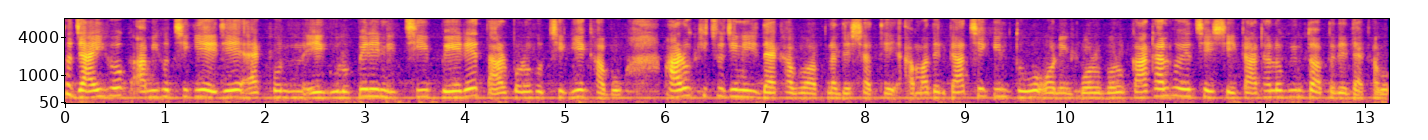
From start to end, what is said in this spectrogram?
তো যাই হোক, আমি হচ্ছে গিয়ে এই যে এখন এইগুলো পেরে নিচ্ছি, পেরে তারপরে হচ্ছে গিয়ে খাব। আরও কিছু জিনিস দেখাবো আপনাদের সাথে। আমাদের গাছে কিন্তু অনেক বড় বড় কাঁঠাল হয়েছে, সেই কাঁঠালও কিন্তু আপনাদের দেখাবো।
